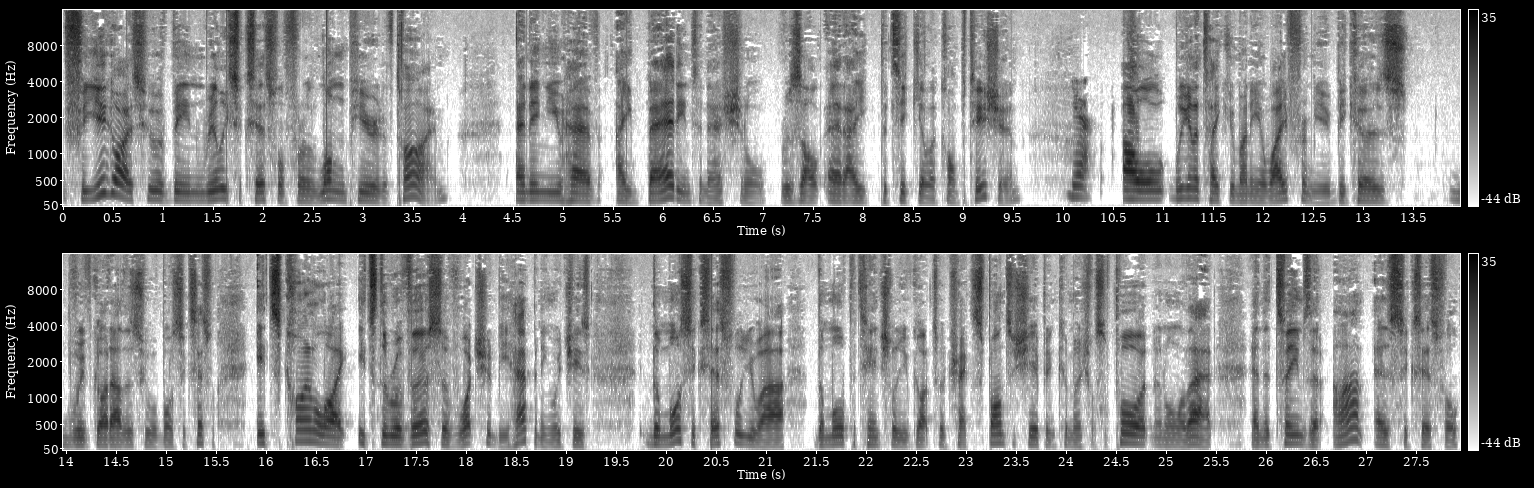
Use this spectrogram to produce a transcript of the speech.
for you guys who have been really successful for a long period of time, and then you have a bad international result at a particular competition. Yeah. Oh, well, we're going to take your money away from you because we've got others who are more successful. It's kind of like it's the reverse of what should be happening, which is the more successful you are, the more potential you've got to attract sponsorship and commercial support and all of that. And the teams that aren't as successful,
